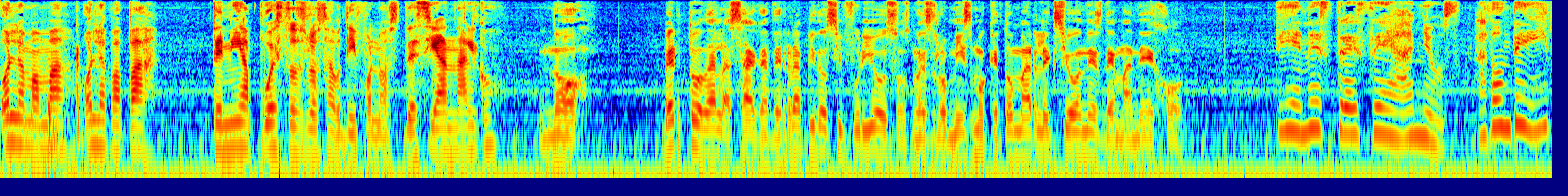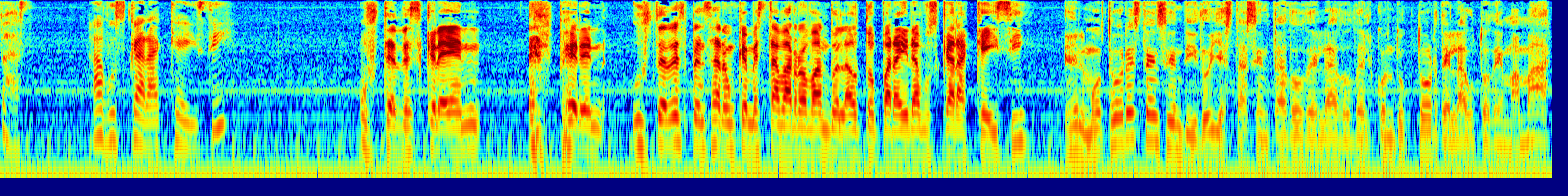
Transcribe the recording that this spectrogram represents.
Hola mamá, hola papá. Tenía puestos los audífonos. ¿Decían algo? No. Ver toda la saga de Rápidos y Furiosos no es lo mismo que tomar lecciones de manejo. Tienes 13 años. ¿A dónde ibas? ¿A buscar a Casey? ¿Ustedes creen Esperen, ¿ustedes pensaron que me estaba robando el auto para ir a buscar a Casey? El motor está encendido y está sentado del lado del conductor del auto de mamá.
